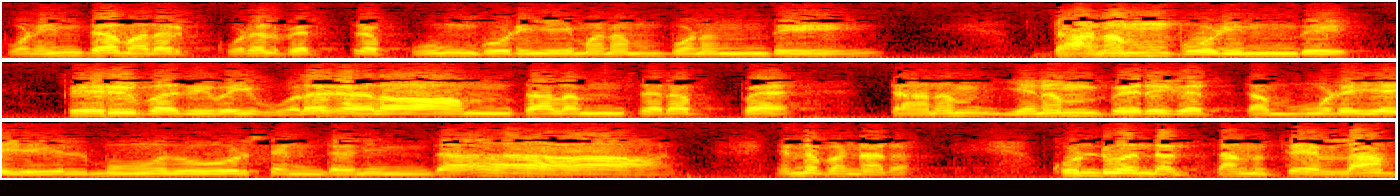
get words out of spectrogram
புனைந்த மலர் குடல் பெற்ற பூங்கொடியை மனம் புணந்து தனம் பொழிந்து பெருபதுவை உலகலாம் தலம் சிறப்ப தனம் இனம் பெருக தம்முடைய எல்மூதூர் சென்றணிந்தார் என்ன பண்ணார? கொண்டு வந்த தனத்தை எல்லாம்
